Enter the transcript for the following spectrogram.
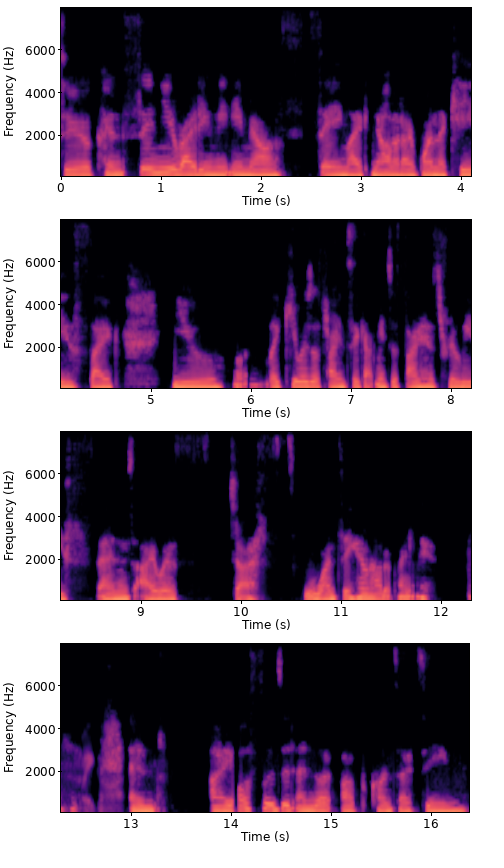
to continue writing me emails saying like, now that I won the case, like you, like he was just trying to get me to sign his release. And I was just wanting him out of my life. Oh my God. And I also did end up contacting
